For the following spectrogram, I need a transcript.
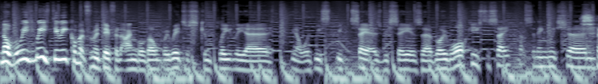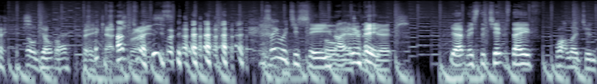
No, but we we do we come it from a different angle, don't we? We're just completely, uh, you know, we, we, we say it as we say, as uh, Roy Walker used to say. That's an English um, little joke there. Catchphrase. say what you see. Oh, right. Anyway. Chips. Yeah, Mr. Chips, Dave. What a legend.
